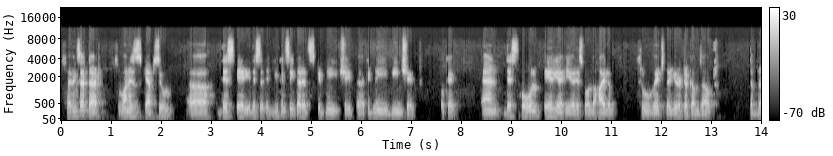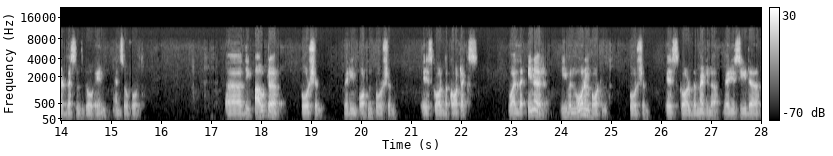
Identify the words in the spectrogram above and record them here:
So having said that, so one is capsule. Uh, this area, this you can see that it's kidney shape, uh, kidney bean shaped. Okay, and this whole area here is called the hilum, through which the ureter comes out, the blood vessels go in, and so forth. Uh, the outer portion, very important portion, is called the cortex, while the inner, even more important portion is called the medulla, where you see the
